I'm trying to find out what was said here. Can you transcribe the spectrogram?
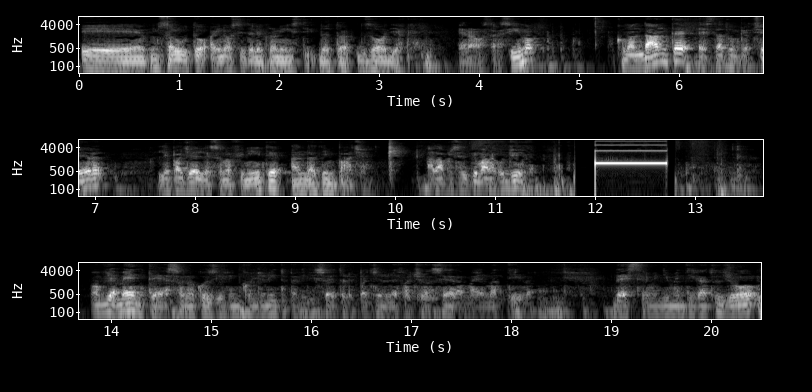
E un saluto ai nostri telecronisti, dottor Zodiac e la nostra Simo. Comandante, è stato un piacere, le pagelle sono finite, andate in pace. Alla prossima settimana, cugini. Ovviamente sono così rincoglionito perché di solito le pagine le faccio la sera, ma è mattina. Da essermi dimenticato Joe,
